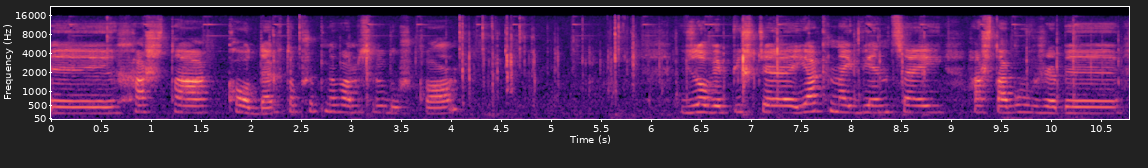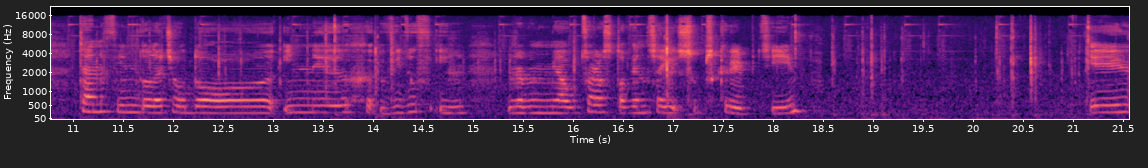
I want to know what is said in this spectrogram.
y, hashtag koder, to przypnę wam serduszko. Widzowie, piszcie jak najwięcej hashtagów, żeby ten film doleciał do innych widzów i żebym miał coraz to więcej subskrypcji. I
